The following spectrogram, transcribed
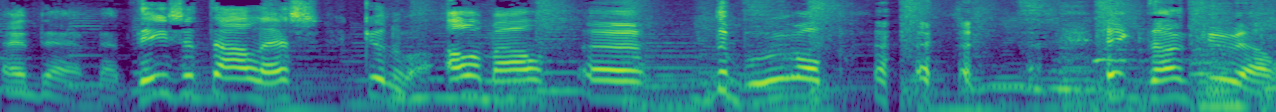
En uh, met deze taalles kunnen we allemaal uh, de boer op. Ik dank u wel.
